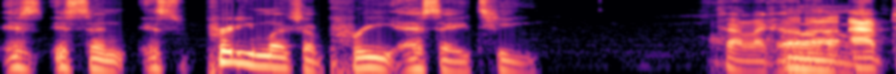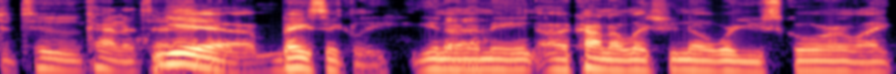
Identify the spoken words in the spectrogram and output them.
it's it's an it's pretty much a pre SAT. Kind of like a uh, Um, aptitude kind of test. Yeah, basically. You know what I mean? Uh, kind of let you know where you score, like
